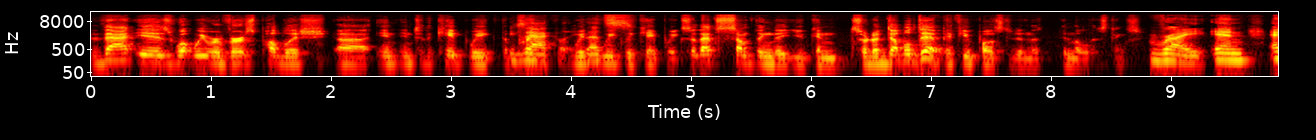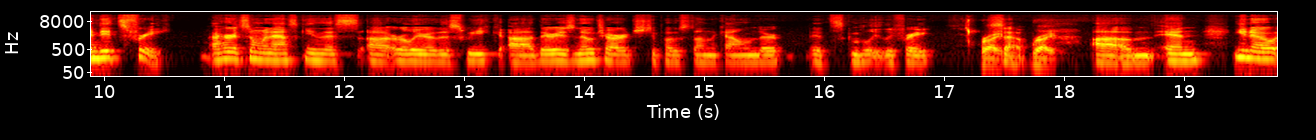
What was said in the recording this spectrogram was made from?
that is what we reverse publish uh, in, into the Cape Week, the Exactly, that's- weekly Cape Week. So that's something that you can sort of double dip if you post it in the in the listings. Right, and and it's free. I heard someone asking this uh, earlier this week. Uh, there is no charge to post on the calendar. It's completely free. Right. So- Right. Um, and you know,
